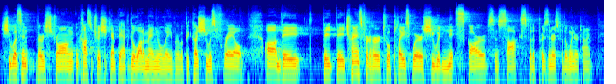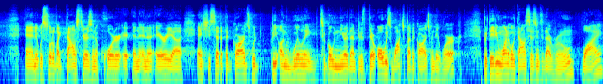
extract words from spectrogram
She wasn't very strong. In concentration camp, they had to do a lot of manual labor, but because she was frail, um, they, they, they transferred her to a place where she would knit scarves and socks for the prisoners for the wintertime. And it was sort of like downstairs in a quarter, in, in an area. And she said that the guards would be unwilling to go near them because they're always watched by the guards when they work, but they didn't want to go downstairs into that room. Why?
